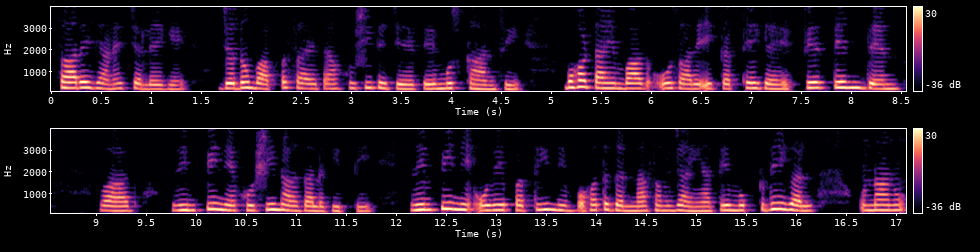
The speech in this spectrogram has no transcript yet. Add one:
ਸਾਰੇ ਜਾਣੇ ਚਲੇ ਗਏ। ਜਦੋਂ ਵਾਪਸ ਆਏ ਤਾਂ ਖੁਸ਼ੀ ਦੇ ਚਿਹਰੇ ਤੇ ਮੁਸਕਾਨ ਸੀ। ਬਹੁਤ ਟਾਈਮ ਬਾਅਦ ਉਹ ਸਾਰੇ ਇਕੱਠੇ ਗਏ। ਫਿਰ ਤਿੰਨ ਦਿਨ ਬਾਅਦ ਰਿੰਪੀ ਨੇ ਖੁਸ਼ੀ ਨਾਲ ਗੱਲ ਕੀਤੀ। ਰਿੰਪੀ ਨੇ ਉਹਦੇ ਪਤੀ ਨੇ ਬਹੁਤ ਗੱਲਾਂ ਸਮਝਾਈਆਂ ਤੇ ਮੁੱਕਦੀ ਗੱਲ ਉਹਨਾਂ ਨੂੰ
